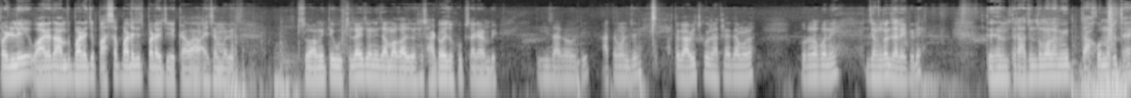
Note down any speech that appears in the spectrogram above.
पडले वाऱ्यात आंबे पाडायचे पाच सहा पाडायचेच पडायचे एका वा- ह्याच्यामध्ये. सो आम्ही ते उचलायचो आणि जमा करायचो. असे साठवायचो खूप सारे आंबे. ही जागा होती. आता म्हणजे आता गावीच कोण राहत नाही त्यामुळं पूर्णपणे जंगल झालं इकडे. त्याच्यानंतर अजून तुम्हाला मी दाखवणारच आहे.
